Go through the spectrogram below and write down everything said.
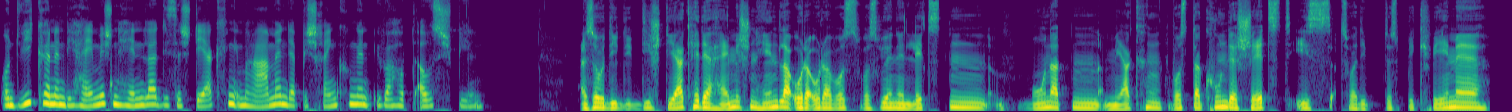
Und wie können die heimischen Händler diese Stärken im Rahmen der Beschränkungen überhaupt ausspielen? Also die, die Stärke der heimischen Händler oder, oder was, was wir in den letzten Monaten merken, was der Kunde schätzt, ist zwar die, das Bequeme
